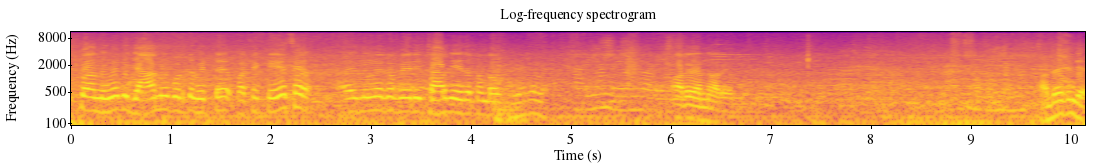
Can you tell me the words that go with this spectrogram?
ഇപ്പൊ നിങ്ങൾക്ക് ജാമ്യം കൊടുത്ത് വിട്ട് പക്ഷെ കേസ് നിങ്ങൾക്ക് പേര് ചാർജ് ചെയ്തിട്ടുണ്ടോ? അറിയാമെന്ന് അറിയാം. അദ്ദേഹത്തിന്റെ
